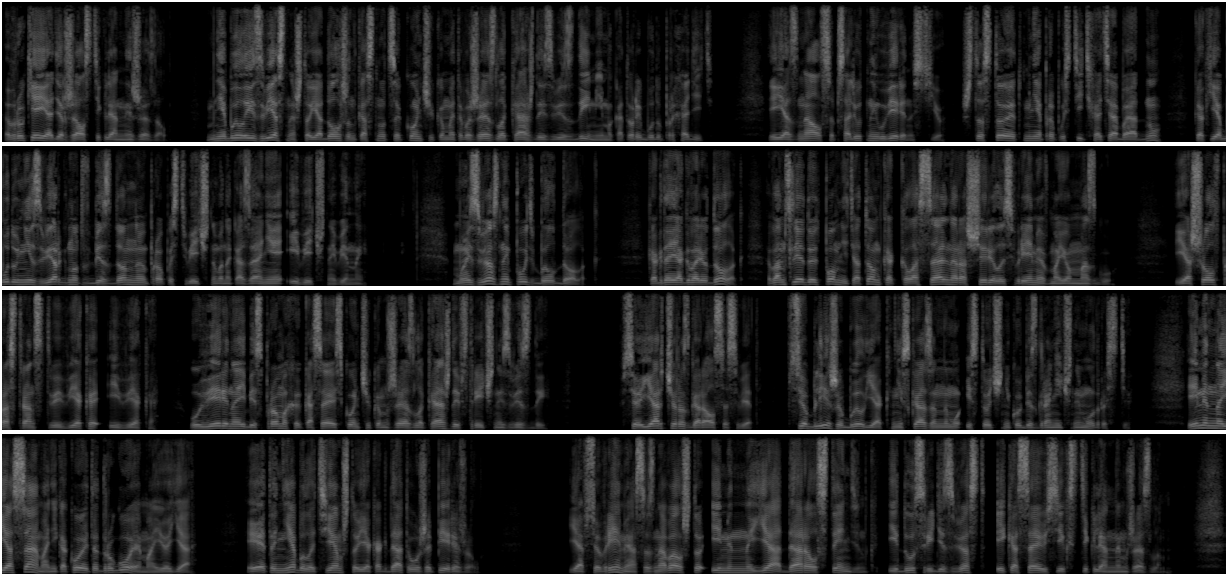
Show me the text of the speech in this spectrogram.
В руке я держал стеклянный жезл. Мне было известно, что я должен коснуться кончиком этого жезла каждой звезды, мимо которой буду проходить. И я знал с абсолютной уверенностью — что стоит мне пропустить хотя бы одну, как я буду низвергнут в бездонную пропасть вечного наказания и вечной вины. Мой звездный путь был долог. Когда я говорю «долог», вам следует помнить о том, как колоссально расширилось время в моем мозгу. Я шел в пространстве века и века, уверенно и без промаха касаясь кончиком жезла каждой встречной звезды. Все ярче разгорался свет. Все ближе был я к несказанному источнику безграничной мудрости. Именно я сам, а не какое-то другое мое «я». И это не было тем, что я когда-то уже пережил. Я все время осознавал, что именно я, Даррелл Стендинг, иду среди звезд и касаюсь их стеклянным жезлом.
